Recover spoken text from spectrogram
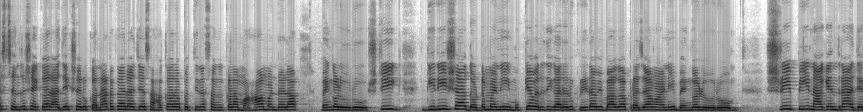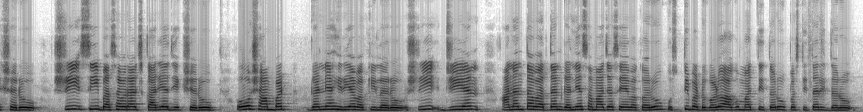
ಎಸ್ ಚಂದ್ರಶೇಖರ್ ಅಧ್ಯಕ್ಷರು ಕರ್ನಾಟಕ ರಾಜ್ಯ ಸಹಕಾರ ಪತ್ತಿನ ಸಂಘಗಳ ಮಹಾಮಂಡಳ ಬೆಂಗಳೂರು. ಶ್ರೀ ಗಿರೀಶ ದೊಡ್ಡಮನಿ, ಮುಖ್ಯ ವರದಿಗಾರರು, ಕ್ರೀಡಾ ವಿಭಾಗ ಪ್ರಜಾವಾಣಿ, ಬೆಂಗಳೂರು. ಶ್ರೀ ಪಿ. ನಾಗೇಂದ್ರ ಅಧ್ಯಕ್ಷರು, ಶ್ರೀ ಸಿ. ಬಸವರಾಜ್ ಕಾರ್ಯಾಧ್ಯಕ್ಷರು, ಓ. ಶಾಂಭಟ್ ಗಣ್ಯ ಹಿರಿಯ ವಕೀಲರು, ಶ್ರೀ ಜಿ. ಎನ್. ಅನಂತವರ್ಧನ್ ಗಣ್ಯ ಸಮಾಜ ಸೇವಕರು, ಕುಸ್ತಿಪಟುಗಳು ಹಾಗೂ ಮತ್ತಿತರು ಉಪಸ್ಥಿತರಿದ್ದರು.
